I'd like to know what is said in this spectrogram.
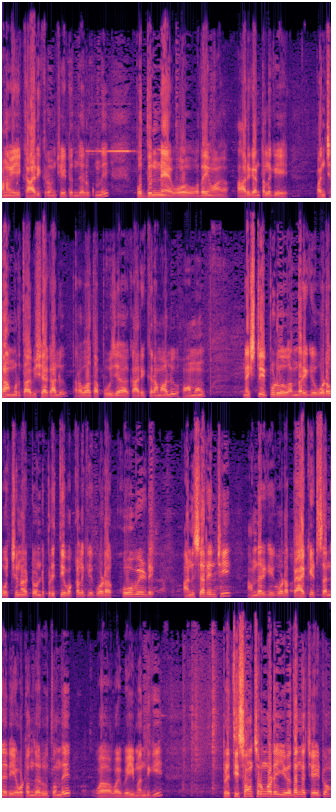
మనం ఈ కార్యక్రమం చేయటం జరుగుతుంది. పొద్దున్నే ఓ- ఉదయం ఆరు గంటలకి పంచామృత అభిషేకాలు తర్వాత పూజ కార్యక్రమాలు హోమం. నెక్స్ట్ ఇప్పుడు అందరికీ కూడా వచ్చినటువంటి ప్రతి ఒక్కరికి కూడా కోవిడ్ అనుసరించి అందరికీ కూడా ప్యాకెట్స్ అనేది ఇవ్వటం జరుగుతుంది. వెయ్యి మందికి. ప్రతి సంవత్సరం కూడా ఈ విధంగా చేయటం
